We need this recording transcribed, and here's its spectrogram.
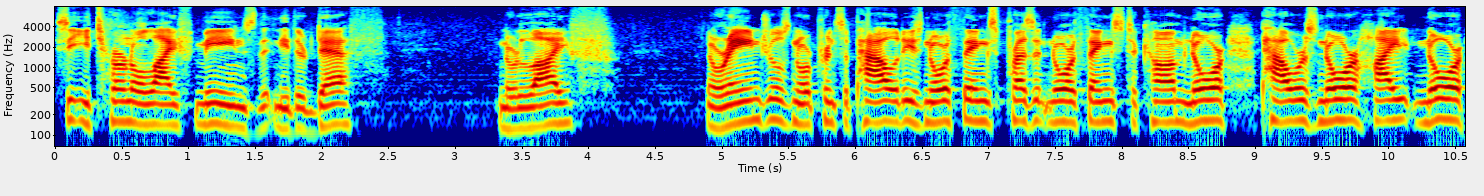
See, eternal life means that neither death nor life nor angels, nor principalities, nor things present, nor things to come, nor powers, nor height, nor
